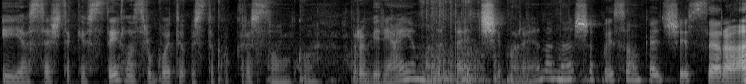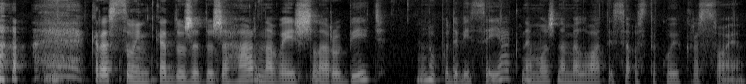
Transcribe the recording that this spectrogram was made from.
І я все ж таки встигла зробити ось таку красуньку. Провіряємо на те, чи варена наша писанка, чи сира. Красунька дуже-дуже гарна вийшла. Робіть. Ну, подивіться, як не можна милуватися ось такою красою.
